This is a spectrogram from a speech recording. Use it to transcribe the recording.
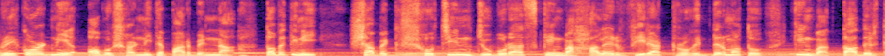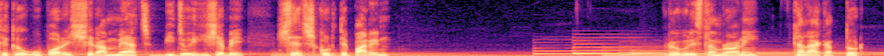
রেকর্ড নিয়ে অবসর নিতে পারবেন না। তবে তিনি সাবেক সচিন, যুবরাজ কিংবা হালের বিরাট রোহিতদের মতো কিংবা তাদের থেকে উপরে সেরা ম্যাচ বিজয়ী হিসেবে শেষ করতে পারেন। রবিউল ইসলাম, রনি, খেলা একাত্তর।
